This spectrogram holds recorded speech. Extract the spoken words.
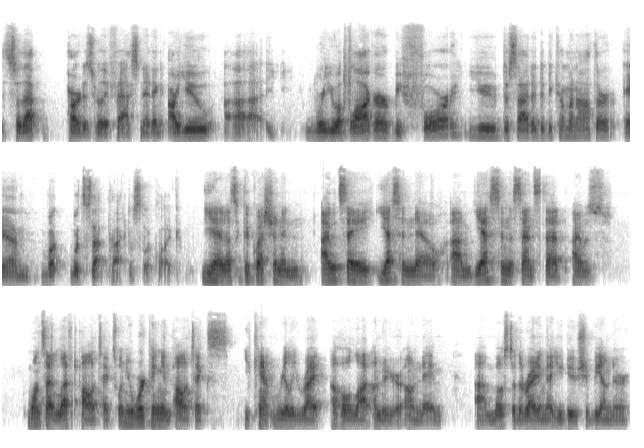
so that part is really fascinating. Are you uh, were you a blogger before you decided to become an author? And what what's that practice look like? Yeah that's a good question. And i would say yes and no. Um, yes in the sense that i was once i left politics when you're working in politics you can't really write a whole lot under your own name. Um, most of the writing that you do should be under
